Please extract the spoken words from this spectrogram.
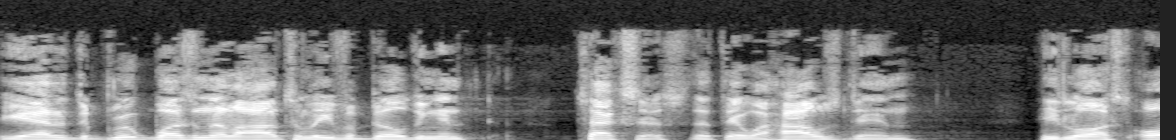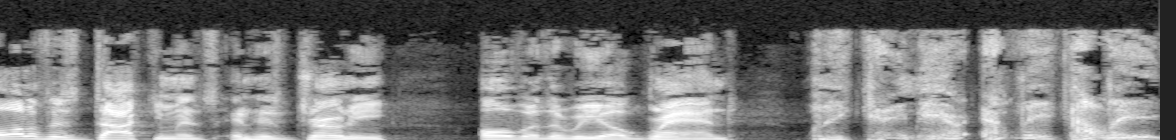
He added the group wasn't allowed to leave a building in Texas that they were housed in. He lost all of his documents in his journey over the Rio Grande when he came here illegally.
